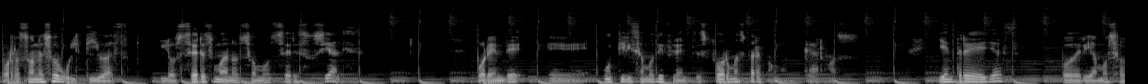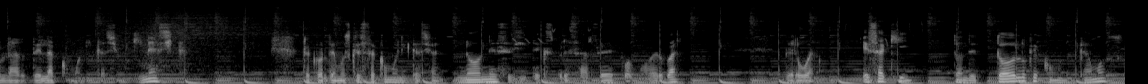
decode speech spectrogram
Por razones evolutivas, los seres humanos somos seres sociales. Por ende, eh, utilizamos diferentes formas para comunicarnos. Y entre ellas podríamos hablar de la comunicación kinésica. Recordemos que esta comunicación no necesita expresarse de forma verbal. Pero bueno, es aquí donde todo lo que comunicamos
